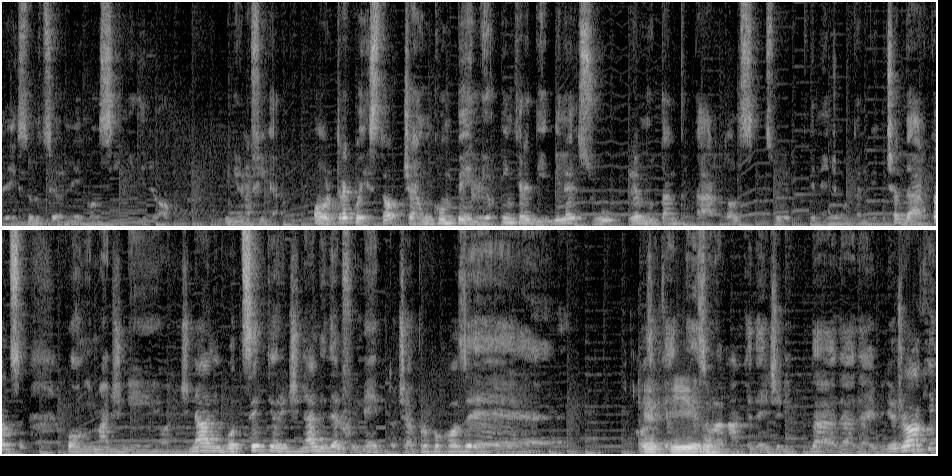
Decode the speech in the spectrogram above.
le istruzioni e i consigli di gioco quindi una figata oltre a questo c'è un compendio incredibile sulle Mutant Turtles sulle Teenage Mutant Ninja Turtles con immagini originali bozzetti originali del fumetto cioè proprio cose cose Che che, esulano anche dai, da- da- dai videogiochi.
